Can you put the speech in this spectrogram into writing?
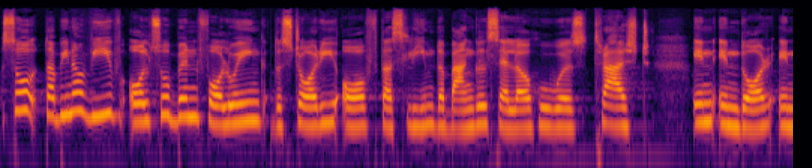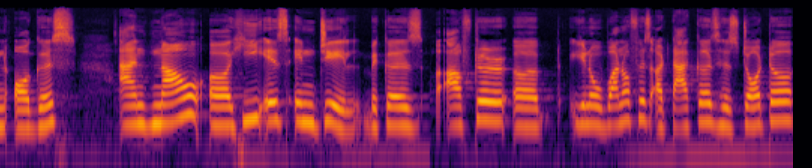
So, Tabina, we've also been following the story of Taslim, the bangle seller who was thrashed in Indore in August. And now uh, he is in jail because after, uh, you know, one of his attackers, his daughter,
